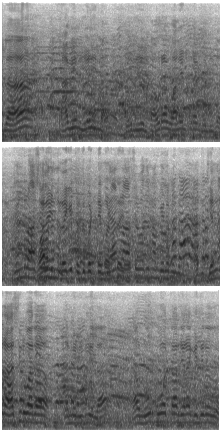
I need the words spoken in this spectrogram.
ಇಲ್ಲ ನಾವೇನು ಹೇಳಿಲ್ಲ. ಅವರ ವಾಲಂಟಿಯರ್ ಆಗಿ ಬಂದಿದ್ದಾರೆ ಜನರ ಆಶೀರ್ವಾದಿ ಪ್ರತಿಭಟನೆ ಮಾಡ್ತಾ ಜನರ ಆಶೀರ್ವಾದ ನಮ್ಮ ಮೇಲೆ ಅದು ಜನರ ಆಶೀರ್ವಾದ ಮೇಲೆ ಇದೆಯಲ್ಲ ನಾವು ನೂರ ಮೂವತ್ತಾರು ಜನ ಗೆದ್ದಿರೋದು.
